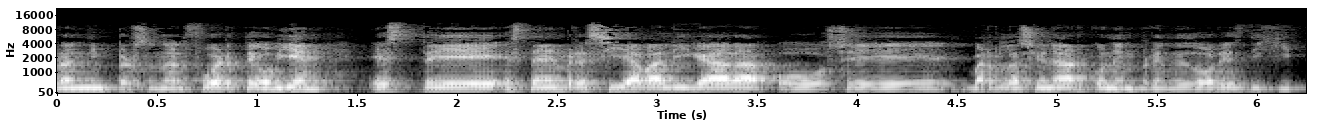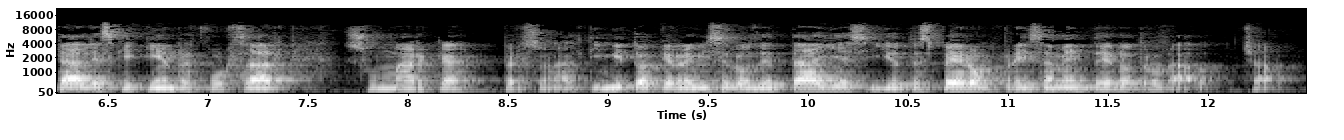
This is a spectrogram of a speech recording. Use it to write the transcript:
branding personal fuerte o bien este, esta membresía va ligada o se va a relacionar con emprendedores digitales que quieren reforzar su marca personal. Te invito a que revises los detalles y yo te espero precisamente del otro lado. Chao.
